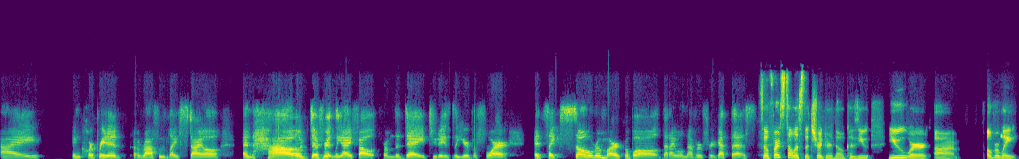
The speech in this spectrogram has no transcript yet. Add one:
I incorporated a raw food lifestyle and how differently I felt from the day two days a year before. It's like so remarkable that I will never forget this. So first tell us the trigger though, because you you were um, overweight,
